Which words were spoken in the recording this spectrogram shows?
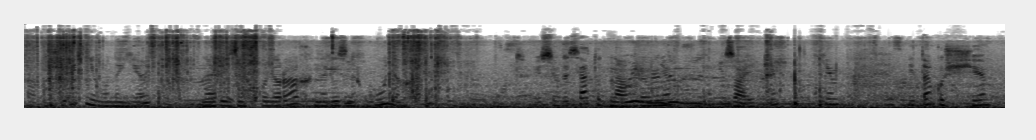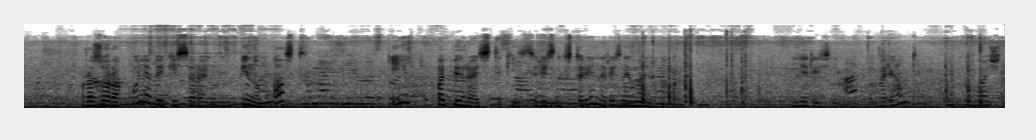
Також різні вони є на різних кольорах, на різних кулях. От, 81 гривня. Зайки такі. І також ще прозора куля, в якій середній пінопласт і папірець такий з різних сторін, різний малюнок. Є різні варіанти, як ви бачите.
